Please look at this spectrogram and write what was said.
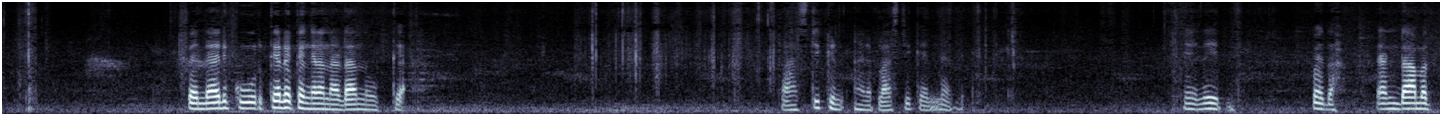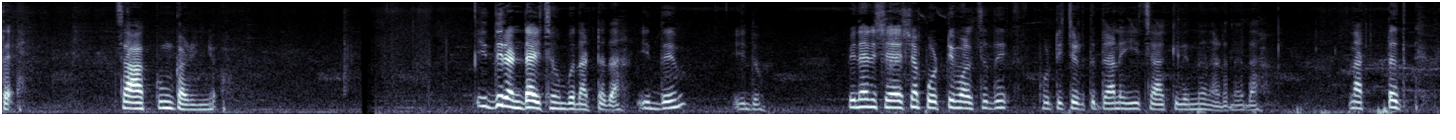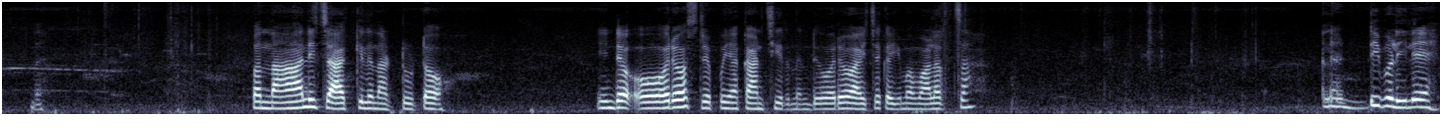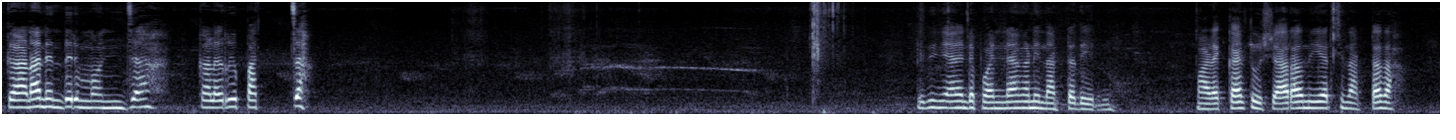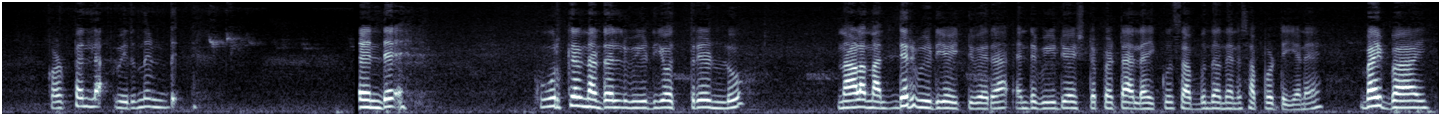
ഇപ്പം എല്ലാവരും കൂർക്കലൊക്കെ ഇങ്ങനെ നടാൻ നോക്കുക. പ്ലാസ്റ്റിക് അല്ല പ്ലാസ്റ്റിക് അല്ല അത്. ഇലയിരുന്നു ഇപ്പം ഇതാ. രണ്ടാമത്തെ ചാക്കും കഴിഞ്ഞു. ഇത് രണ്ടാഴ്ച മുമ്പ് നട്ടതാ. ഇതും ഇതും. പിന്നെ അതിന് ശേഷം പൊട്ടി മുളച്ചത് പൊട്ടിച്ചെടുത്തിട്ടാണ് ഈ ചാക്കിൽ നിന്ന് നടന്നതാ. നട്ടത്. ഇപ്പം നാല് ചാക്കിൽ നട്ടു കേട്ടോ ഇതിന്റെ ഓരോ സ്റ്റെപ്പ് ഞാൻ കാണിച്ചിരുന്നുണ്ട്. ഓരോ ആഴ്ച കഴിയുമ്പോൾ വളർച്ച നല്ല അടിപൊളി അല്ലേ കാണാൻ എന്തൊരു മൊഞ്ച കളറ് പച്ച. ഇത് ഞാൻ എന്റെ പൊന്നാങ്കണി നട്ടതായിരുന്നു. മഴക്കാലത്ത് ഉഷാറാവെന്ന് വിചാരിച്ച് നട്ടതാ. കുഴപ്പമില്ല വരുന്നുണ്ട്. എന്റെ കൂർക്കൽ നടൽ വീഡിയോ ഇത്രയേ ഉള്ളൂ. നാളെ നല്ലൊരു വീഡിയോ ആയിട്ട് വരാം. എന്റെ വീഡിയോ ഇഷ്ടപ്പെട്ടാൽ ലൈക്കും സബും തന്നെ സപ്പോർട്ട് ചെയ്യണേ. Bye-bye.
